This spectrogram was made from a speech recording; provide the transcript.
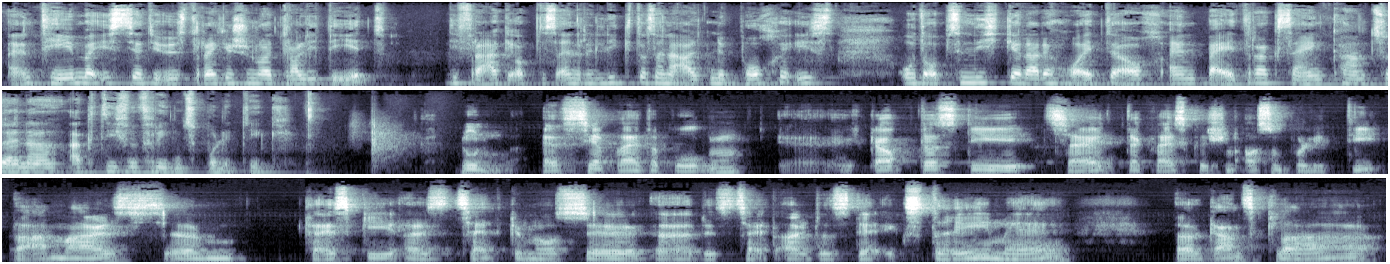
ein Thema ist ja die österreichische Neutralität die Frage, ob das ein Relikt aus einer alten Epoche ist oder ob sie nicht gerade heute auch ein Beitrag sein kann zu einer aktiven Friedenspolitik. Nun, ein sehr breiter Bogen. Ich glaube, dass die Zeit der kreiskischen Außenpolitik damals ähm, Kreisky als Zeitgenosse äh, des Zeitalters der Extreme äh, ganz klar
